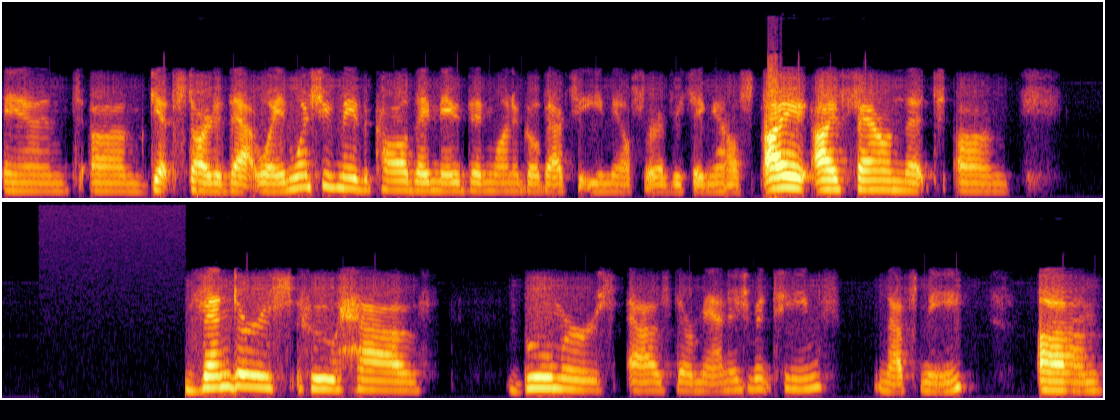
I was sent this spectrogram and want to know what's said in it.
and um, get started that way. And once you've made the call, they may then want to go back to email for everything else. I I found that um, vendors who have boomers as their management teams, and that's me, um,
